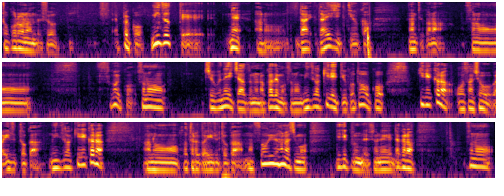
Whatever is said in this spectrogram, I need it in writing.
ところなんですよ。やっぱりこう水ってねあの大事っていうか何て言うかなそのすごいこうそのチューブネイチャーズの中でもその水がきれいということをこうきれいからオオサンショウウオがいるとか水がきれいからあのホタルがいるとか、まあ、そういう話も出てくるんですよね。だからその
